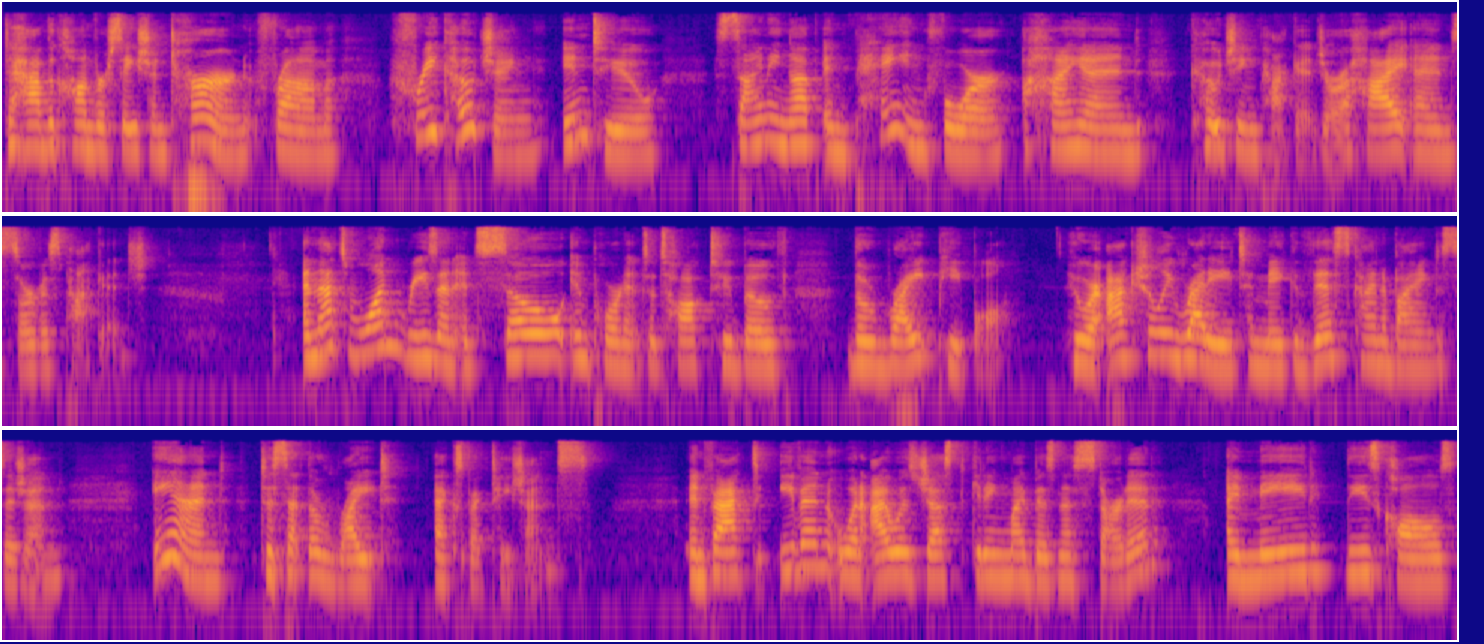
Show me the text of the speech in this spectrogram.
to have the conversation turn from free coaching into signing up and paying for a high end coaching package or a high end service package. And that's one reason it's so important to talk to both the right people who are actually ready to make this kind of buying decision and to set the right expectations. In fact, even when I was just getting my business started, I made these calls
